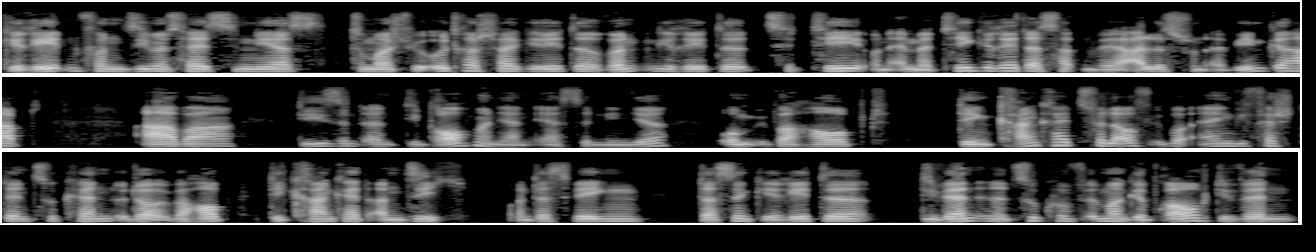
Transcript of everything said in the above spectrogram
Geräten von Siemens Healthineers zum Beispiel Ultraschallgeräte, Röntgengeräte, CT und MRT-Geräte. Das hatten wir ja alles schon erwähnt gehabt. Aber die sind, die braucht man ja in erster Linie, um überhaupt den Krankheitsverlauf über, irgendwie feststellen zu können oder überhaupt die Krankheit an sich. Und deswegen, das sind Geräte, die werden in der Zukunft immer gebraucht, die werden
